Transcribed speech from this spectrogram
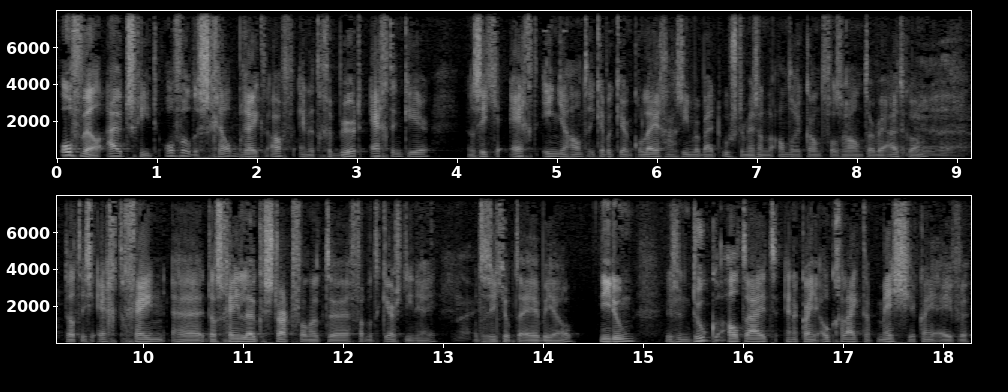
ofwel uitschiet, ofwel de schelp breekt af. En het gebeurt echt een keer. Dan zit je echt in je hand. Ik heb een keer een collega gezien waarbij het oestermes aan de andere kant van zijn hand er weer uitkwam. Dat is echt geen, eh, dat is geen leuke start van het, eh, van het kerstdiner. Want dan zit je op de EHBO. Niet doen. Dus een doek altijd. En dan kan je ook gelijk dat mesje, kan je, even,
